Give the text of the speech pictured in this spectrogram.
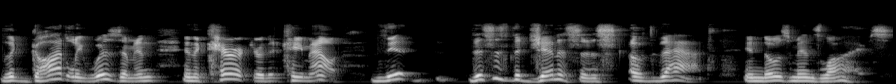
the godly wisdom and, and the character that came out. This, this is the genesis of that in those men's lives.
